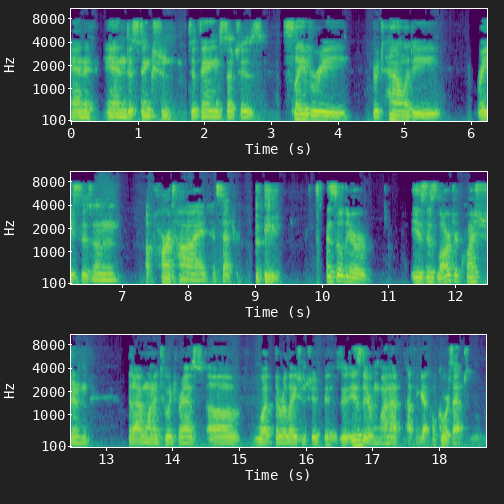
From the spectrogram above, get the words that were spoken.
and in distinction to things such as slavery, brutality, racism, apartheid, etc. and so there is this larger question that I wanted to address of what the relationship is. Is there one? I, I think, of course, absolutely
